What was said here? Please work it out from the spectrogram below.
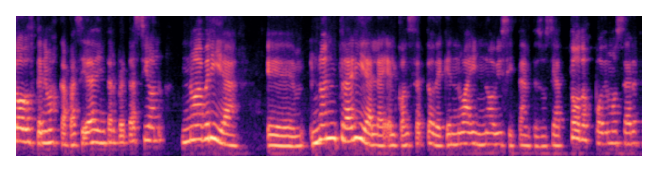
todos tenemos capacidad de interpretación, no habría eh, no entraría el concepto de que no hay no visitantes, o sea, todos podemos ser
